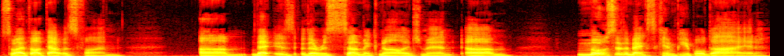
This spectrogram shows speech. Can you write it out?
so I thought that was fun. Um, that is, there was some acknowledgement. Um, most of the Mexican people died,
